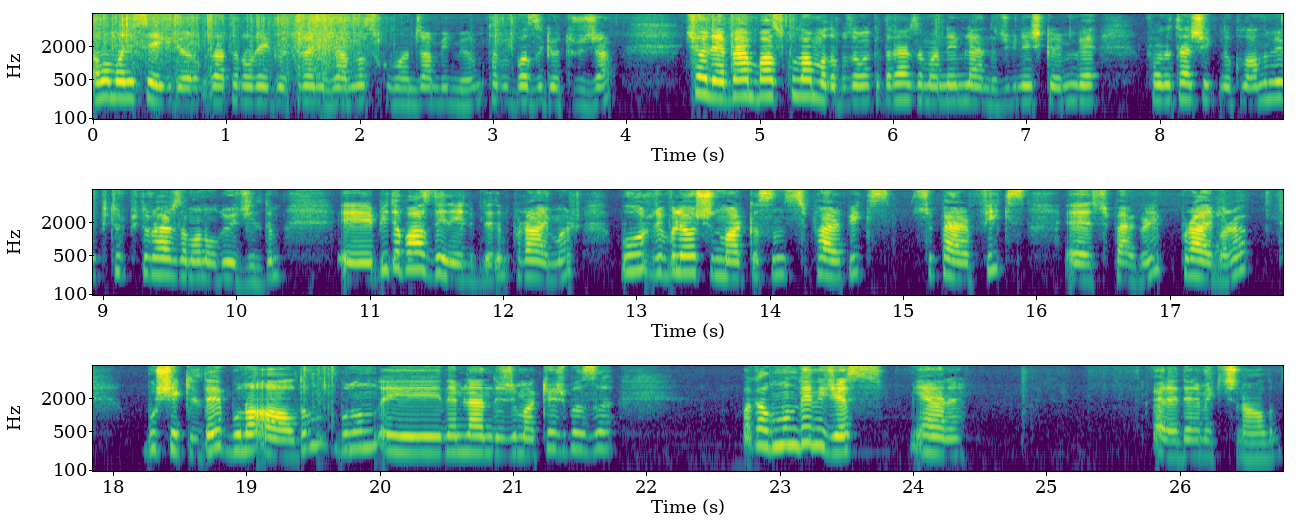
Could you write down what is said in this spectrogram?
Ama Manisa'ya gidiyorum. Zaten oraya götüremeyeceğim. Nasıl kullanacağım bilmiyorum. Tabi bazı götüreceğim. Şöyle ben baz kullanmadım bu zamana kadar. Her zaman nemlendirici, güneş kremi ve fondöten şeklinde kullandım. Ve pütür pütür her zaman oluyor cildim. Ee, bir de baz deneyelim dedim. Primer. Bu Revolution markasının Superfix, Superfix, e, Super Grip Primer'ı. Bu şekilde bunu aldım. Bunun e, nemlendirici makyaj bazı. Bakalım bunu deneyeceğiz. Yani öyle denemek için aldım.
